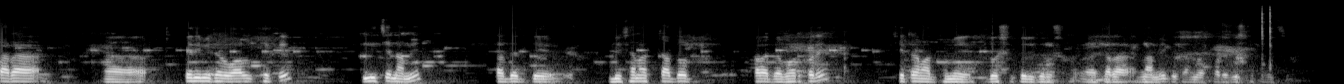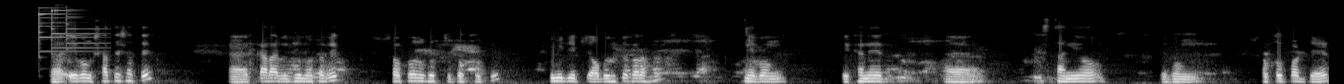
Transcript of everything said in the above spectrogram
তারা পেরিমিটার ওয়াল থেকে নিচে নামে। তাদেরকে বিছানার চাদর তারা ব্যবহার করে। সেটার মাধ্যমে রশি তৈরি করে তারা নামে যেটা আমরা পরে বুঝতে পেরেছি। এবং সাথে সাথে কারাবিধি মোতাবেক সকল কর্তৃপক্ষকে ইমিডিয়েটলি অবহিত করা হয় এবং এখানের স্থানীয় এবং সকল পর্যায়ের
